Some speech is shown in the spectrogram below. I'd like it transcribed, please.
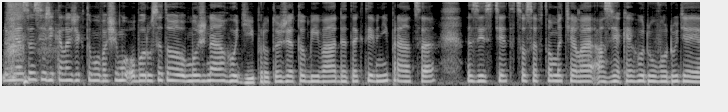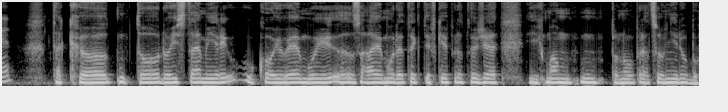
No já jsem si říkala, že k tomu vašemu oboru se to možná hodí, protože to bývá detektivní práce, zjistit, co se v tom těle a z jakého důvodu děje. Tak eh, to do jisté míry ukojuje můj eh, zájem o detektivky, protože jich mám hm, plnou pracovní dobu.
